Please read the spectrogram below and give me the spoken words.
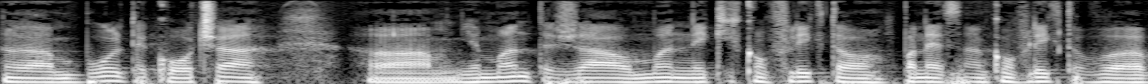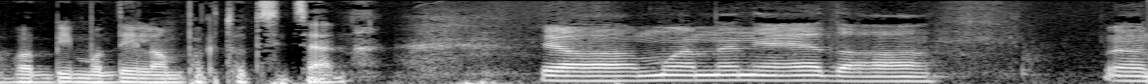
um, bolj tekoča, um, je manj težav, manj nekih konfliktov, pa ne samo konfliktov v, v bi modelu, ampak tudi sicer. Ne. Ja, moje mnenje je, da eh,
